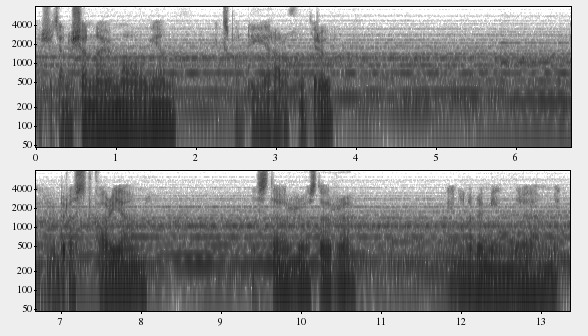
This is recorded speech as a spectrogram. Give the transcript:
Kanske kan du känna hur magen expanderar och sjunker upp. Eller hur bröstkorgen blir större och större innan den blir mindre och mindre.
